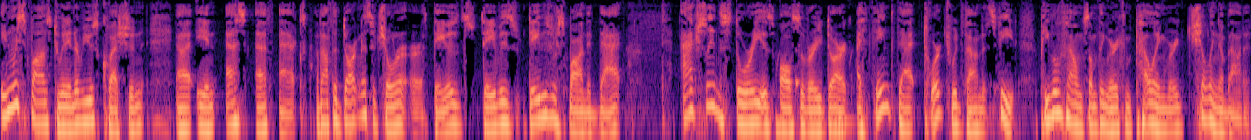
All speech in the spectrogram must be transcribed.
in response to an interview's question uh, in sfx about the darkness of children of earth davies davies davies responded that Actually, the story is also very dark. I think that Torchwood found its feet. People found something very compelling, very chilling about it.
